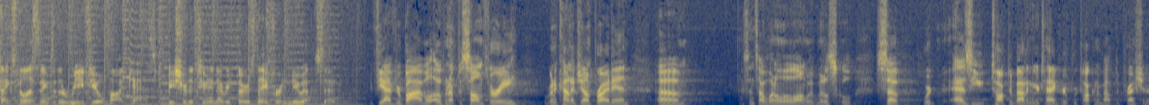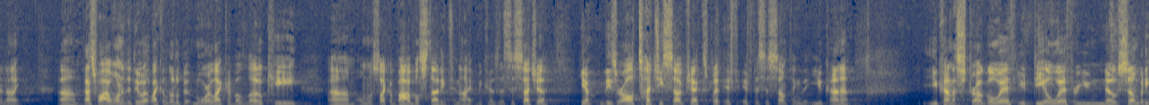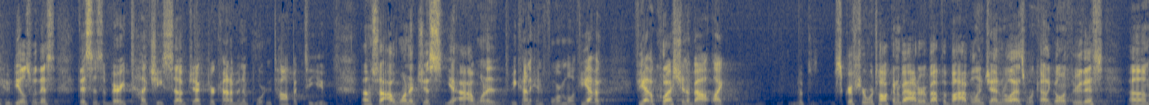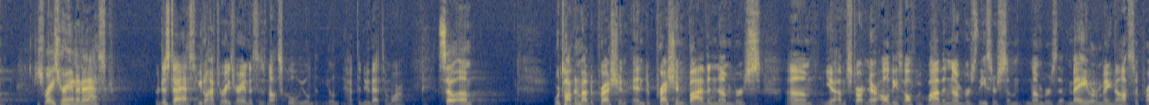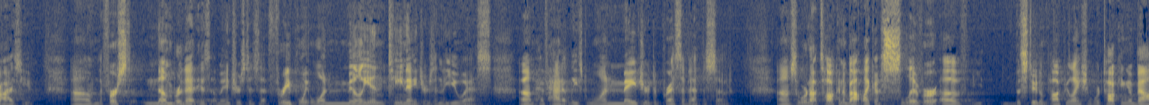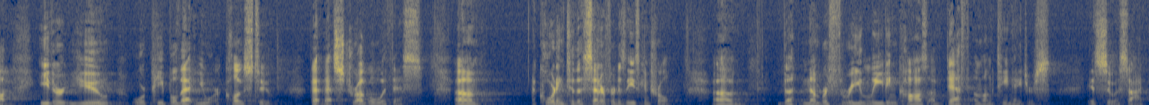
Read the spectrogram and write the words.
Thanks for listening to the Refuel Podcast. Be sure to tune in every Thursday for a new episode. If you have your Bible, open up to Psalm 3. We're going to kind of jump right in um, since I went a little long with middle school. So, as you talked about in your tag group, we're talking about depression tonight. Um, that's why I wanted to do it like a little bit more like of a low key, um, almost like a Bible study tonight, because this is such a, you know, these are all touchy subjects, but if, if this is something that you kind of, you kind of struggle with, you deal with, or you know somebody who deals with this, this is a very touchy subject or kind of an important topic to you. Um, so I want to just, yeah, I wanted it to be kind of informal. If you have a, if you have a question about like the scripture we're talking about or about the Bible in general as we're kind of going through this, um, just raise your hand and ask. Or just ask. You don't have to raise your hand. This is not school. You'll, you'll have to do that tomorrow. So um, we're talking about depression, and depression by the numbers. Um, you know, I'm starting all these off with by the numbers. These are some numbers that may or may not surprise you. Um, the first number that is of interest is that 3.1 million teenagers in the U.S. Um, have had at least one major depressive episode. Um, so we're not talking about like a sliver of the student population. We're talking about either you or people that you are close to that, that struggle with this. Um, according to the Center for Disease Control, uh, the number three leading cause of death among teenagers is suicide.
